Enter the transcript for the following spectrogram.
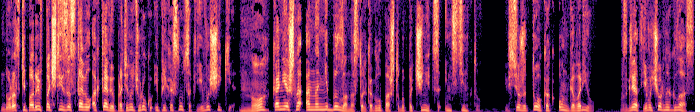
Дурацкий порыв почти заставил Октавию протянуть руку и прикоснуться к его щеке. Но, конечно, она не была настолько глупа, чтобы подчиниться инстинкту. И все же то, как он говорил, взгляд его черных глаз,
